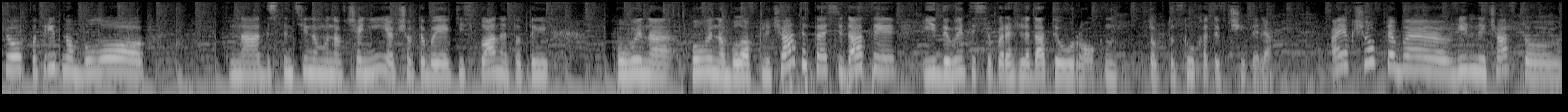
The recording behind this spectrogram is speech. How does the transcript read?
що потрібно було на дистанційному навчанні. Якщо в тебе є якісь плани, то ти повинна повинна була включати та сідати і дивитися, переглядати урок. Ну тобто слухати вчителя. А якщо в тебе вільний час, то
